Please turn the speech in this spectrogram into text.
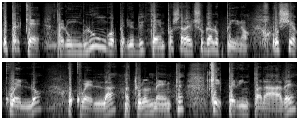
e perché per un lungo periodo di tempo sarà il suo galoppino, ossia quello o quella, naturalmente, che per imparare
